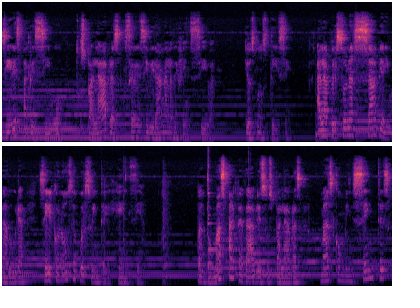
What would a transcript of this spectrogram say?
Si eres agresivo, tus palabras se recibirán a la defensiva. Dios nos dice, a la persona sabia y madura se le conoce por su inteligencia. Cuanto más agradables sus palabras, más convincentes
